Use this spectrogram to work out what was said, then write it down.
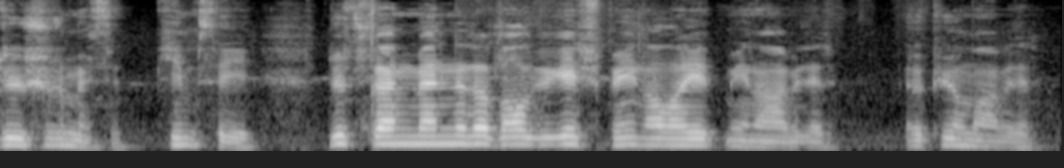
düşürmesin. Kimseyi. Lütfen benimle de dalga geçmeyin, alay etmeyin abilerim. Öpüyorum abilerim.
